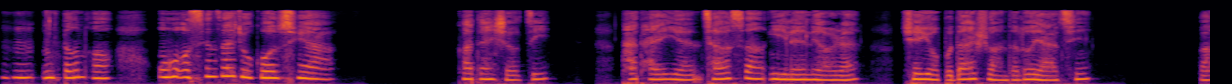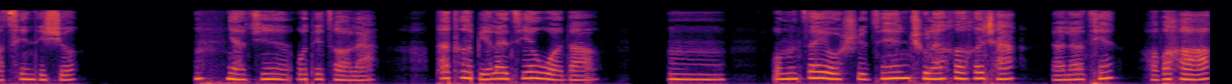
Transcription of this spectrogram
嗯，你等等，我我现在就过去啊。挂断手机，他抬眼瞧向一脸了然却又不大爽的洛雅君，抱歉地说：“嗯，亚君，我得走了，他特别来接我的。嗯，我们再有时间出来喝喝茶。”聊聊天好不好？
